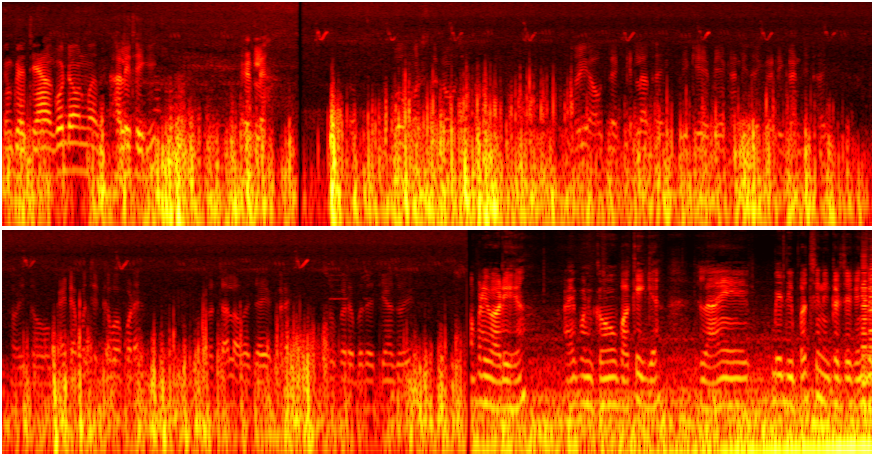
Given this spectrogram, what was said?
કેમ કે ત્યાં ગોડાઉનમાં ખાલી થઈ ગઈ. એટલે. બહુ મસ્ત ઘઉં છે. જોઈએ આ વખતે કેટલા થાય વીઘે બે ખાંડી થાય, કે અઢી ખાંડી થાય. હવે તો કાઢ્યા પછી જ ખબર પડે. તો ચાલો હવે જઈએ ઘરે. શું કરે બધે ત્યાં જોઈએ. આપણી વાડી છે. અહીં પણ ઘઉં પાકી ગયા. એટલે અહીં બે દી પછી નીકળશે કેમ કે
